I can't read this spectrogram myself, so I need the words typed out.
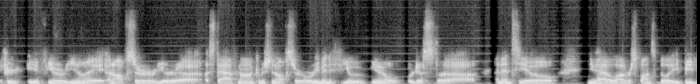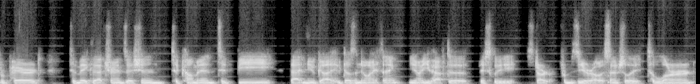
if you're if you're you know a, an officer, you're a, a staff non-commissioned officer, or even if you you know or just uh, an NCO, you had a lot of responsibility. Be prepared to make that transition to come in to be that new guy who doesn't know anything. You know, you have to basically start from zero essentially to learn,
